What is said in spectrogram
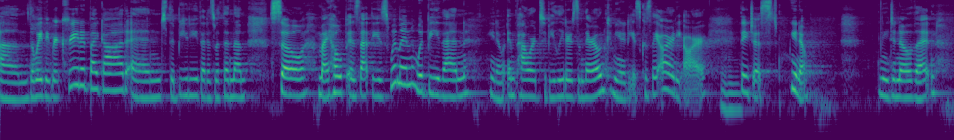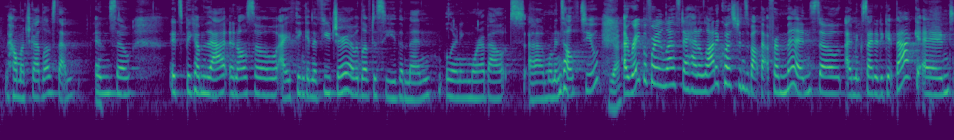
um, the way they were created by God and the beauty that is within them. So my hope is that these women would be then, you know, empowered to be leaders in their own communities because they already are. Mm-hmm. They just, you know, need to know that how much God loves them. Yeah. And so it's become that. And also, I think in the future, I would love to see the men learning more about um, women's health too. Yeah. Uh, right before I left, I had a lot of questions about that from men. So I'm excited to get back and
